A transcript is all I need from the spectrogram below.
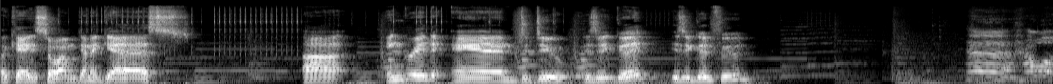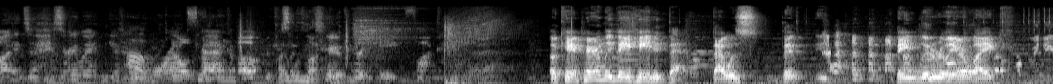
okay. So I'm gonna guess, uh, Ingrid and Dedue. Is it good? Is it good food? Uh, how uh, is, is there any way I can get her Oh, morale back nothing. up? Because I I, will think not it's gonna be. be like eight. Fuck. Okay, apparently they hated that. That was that. They literally are like, for me,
